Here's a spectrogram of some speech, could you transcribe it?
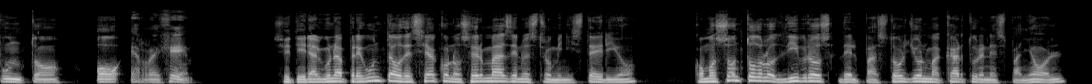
Si tiene alguna pregunta o desea conocer más de nuestro ministerio, como son todos los libros del pastor John MacArthur en español,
